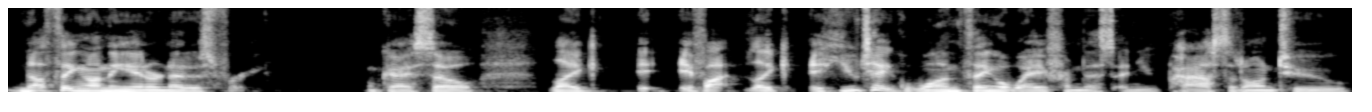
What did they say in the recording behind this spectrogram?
nothing on the internet is free. Okay, so like if I like if you take one thing away from this and you pass it on to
